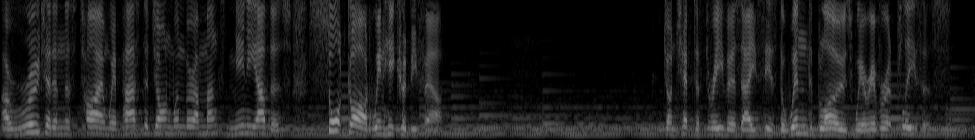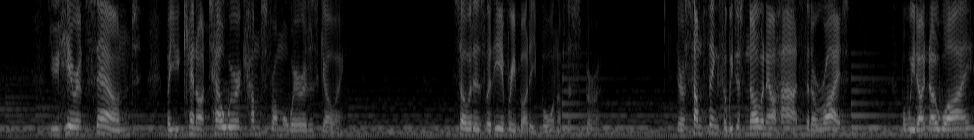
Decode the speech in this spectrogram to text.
are rooted in this time where Pastor John Wimber, amongst many others, sought God when he could be found. John chapter 3, verse 8 says, The wind blows wherever it pleases. You hear its sound, but you cannot tell where it comes from or where it is going so it is with everybody born of the Spirit. There are some things that we just know in our hearts that are right, but we don't know why.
